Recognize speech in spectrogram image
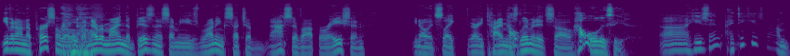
even on a personal level. But never mind the business. I mean, he's running such a massive operation. You know, it's like very time is limited. So How old is he? Uh, he's in. I think he's around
